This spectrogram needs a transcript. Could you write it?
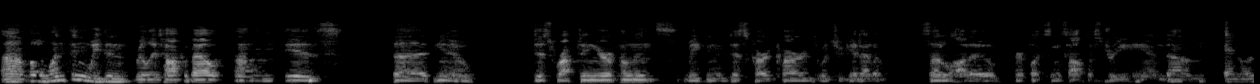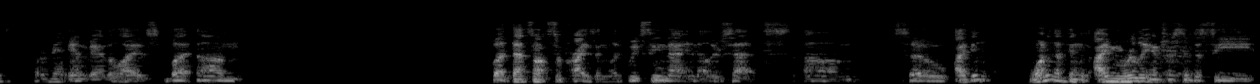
Um, but one thing we didn't really talk about um, is the you know disrupting your opponents, making them discard cards, which you get out of Subtle Otto, perplexing sophistry, and um, or Vandalism. and vandalize. But um, but that's not surprising. Like we've seen that in other sets. Um, so I think one of the things I'm really interested to see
